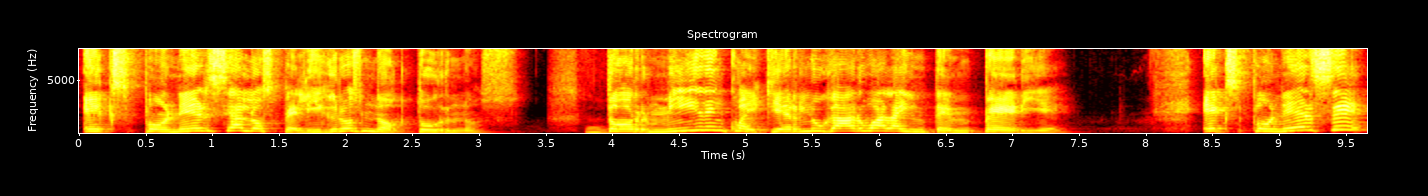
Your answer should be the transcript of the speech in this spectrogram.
exponerse a los peligros nocturnos, dormir en cualquier lugar o a la intemperie, exponerse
